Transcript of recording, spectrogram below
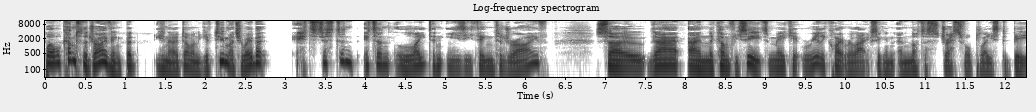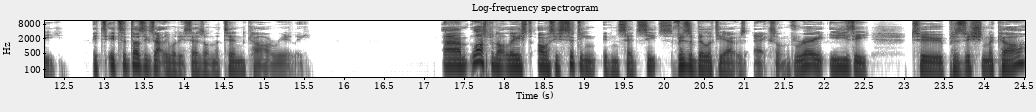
Well, we'll come to the driving, but you know, I don't want to give too much away. But it's just an it's a light and easy thing to drive. So that and the comfy seats make it really quite relaxing and, and not a stressful place to be. It's it's it does exactly what it says on the tin car, really. Um, last but not least, obviously sitting in said seats, visibility out is excellent. Very easy to position the car,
